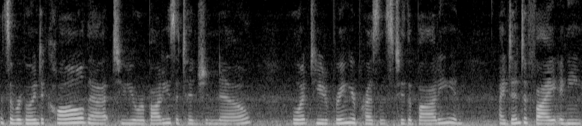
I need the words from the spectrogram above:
And so we're going to call that to your body's attention now. I want you to bring your presence to the body and identify any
